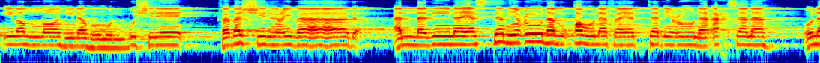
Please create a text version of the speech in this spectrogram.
إلى الله لهم البشر. فبشر عباد الذين يستمعون القول فيتبعون أحسنه. أولئك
